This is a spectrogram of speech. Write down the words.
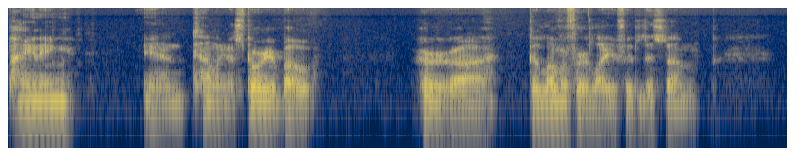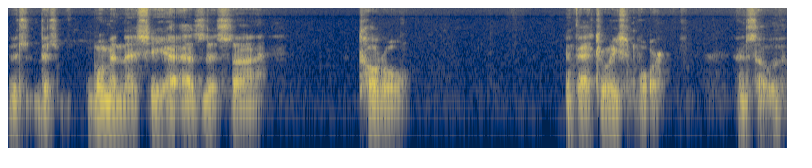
pining and telling a story about her, uh, the love of her life is this, um, this, this woman that she has this, uh, total infatuation for. And so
